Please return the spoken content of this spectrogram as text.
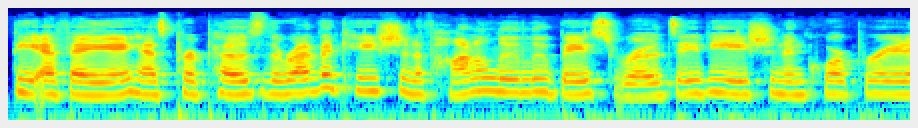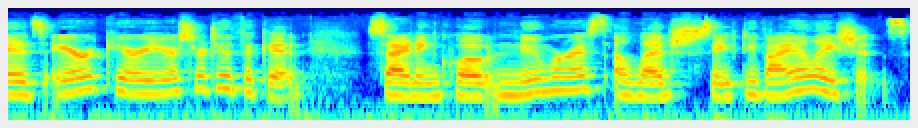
The FAA has proposed the revocation of Honolulu-based Rhoades Aviation Incorporated's air carrier certificate, citing, quote, numerous alleged safety violations.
